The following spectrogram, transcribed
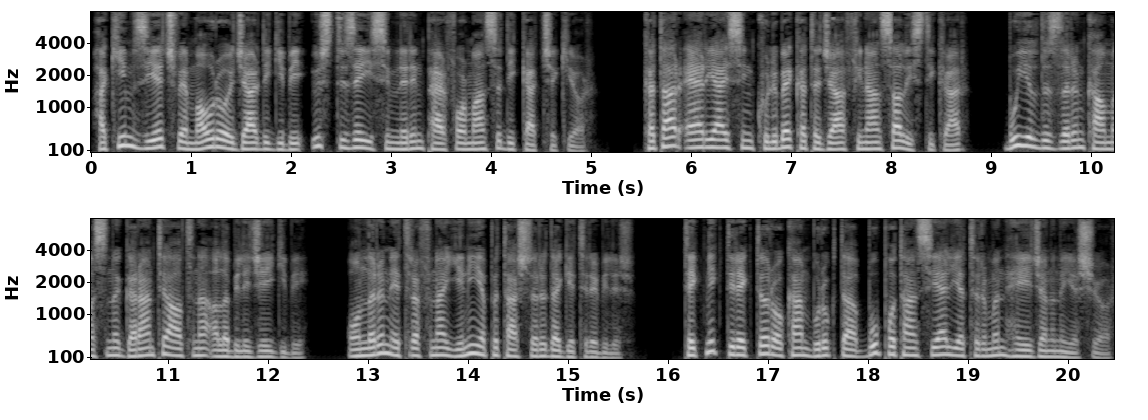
Hakim Ziyech ve Mauro Icardi gibi üst düzey isimlerin performansı dikkat çekiyor. Katar Airways'in kulübe katacağı finansal istikrar, bu yıldızların kalmasını garanti altına alabileceği gibi, onların etrafına yeni yapı taşları da getirebilir. Teknik direktör Okan Buruk da bu potansiyel yatırımın heyecanını yaşıyor.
